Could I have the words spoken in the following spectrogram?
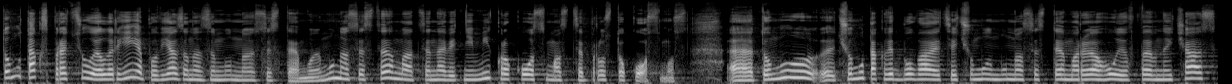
Тому так спрацює алергія, пов'язана з імунною системою. Імунна система це навіть не мікрокосмос, це просто космос. Е, Тому е, чому так відбувається, чому імунна система реагує в певний час?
